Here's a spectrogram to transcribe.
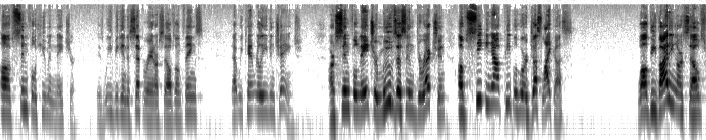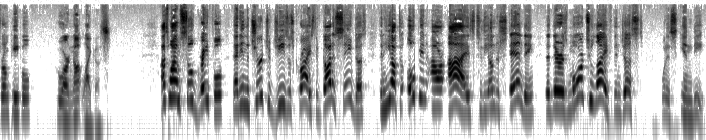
of sinful human nature, is we begin to separate ourselves on things that we can't really even change. Our sinful nature moves us in direction of seeking out people who are just like us while dividing ourselves from people who are not like us. That's why I'm so grateful that in the church of Jesus Christ, if God has saved us, then He ought to open our eyes to the understanding that there is more to life than just what is skin deep.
